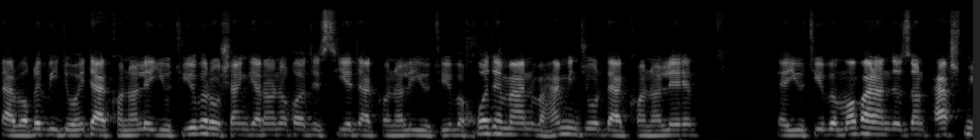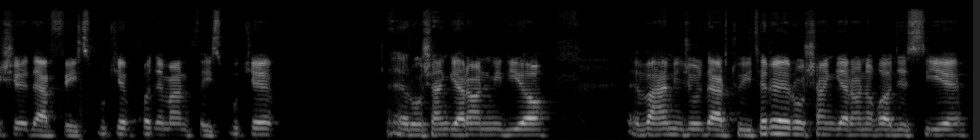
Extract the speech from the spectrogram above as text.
در واقع ویدیوهایی در کانال یوتیوب روشنگران قادسیه در کانال یوتیوب خود من و همینجور در کانال یوتیوب ما براندازان پخش میشه در فیسبوک خود من فیسبوک روشنگران میدیا و همینجور در توییتر روشنگران قادسیه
